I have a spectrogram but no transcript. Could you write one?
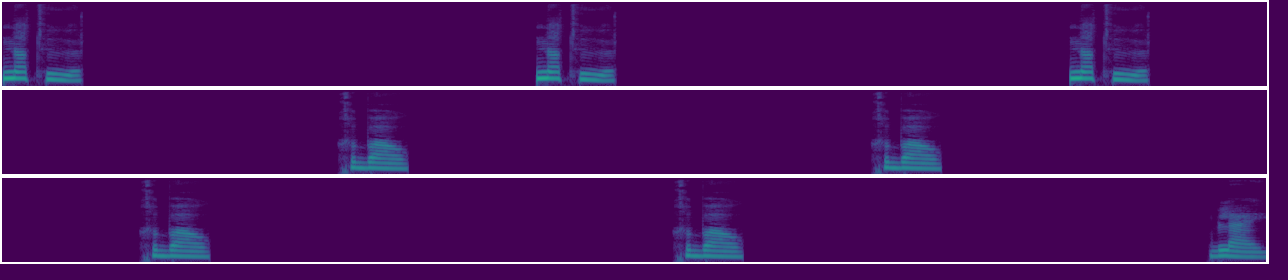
Natuur. Natuur. Natuur. Gebouw. Gebouw. Gebouw. Gebouw blij.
